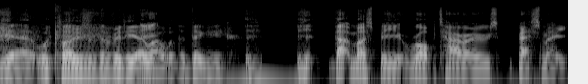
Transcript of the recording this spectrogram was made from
yeah, we're closing the video He- out with the dinghy. He- that must be Rob Taro's best mate.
